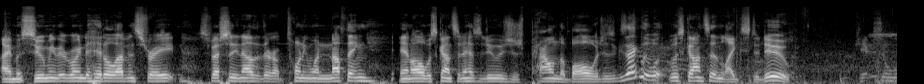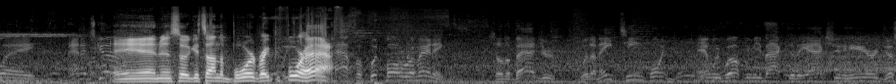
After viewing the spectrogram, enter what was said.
I'm assuming they're going to hit 11 straight, especially now that they're up 21 nothing, and all Wisconsin has to do is just pound the ball, which is exactly what Wisconsin likes to do. Kicks away, and it's good. And Minnesota gets on the board right before half. Half of football remaining. So the Badgers with an 18-point, and we welcome you back to the action here, just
